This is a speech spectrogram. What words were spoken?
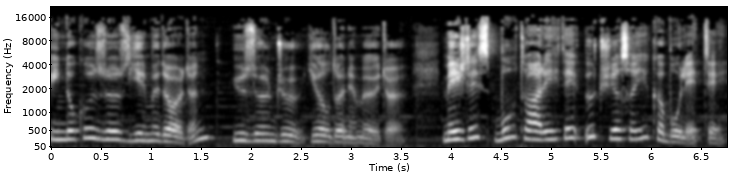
1924'ün 100. yıl dönümüydü. Meclis bu tarihte 3 yasayı kabul etti.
